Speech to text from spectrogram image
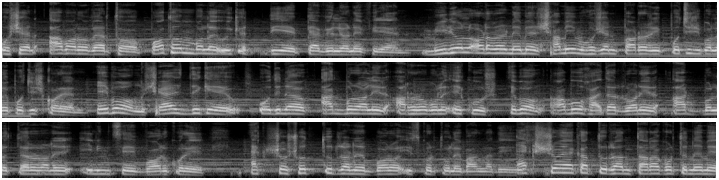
হোসেন আবারও ব্যর্থ। প্রথম বলে উইকেট দিয়ে প্যাভিলিয়নে ফিরেন। মিডল অর্ডারে নেমে শামীম হোসেন পাটোয়ারি পঁচিশ বলে পঁচিশ করেন এবং শেষ দিকে অধিনায়ক আকবর আলীর আঠারো বলে একুশ এবং আবু হায়দার রনির আট বলে তেরো রানের ইনিংসে ভর করে একশো সত্তর রানের বড় স্কোর তোলে বাংলাদেশ। একশো একাত্তর রান তারা করতে নেমে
